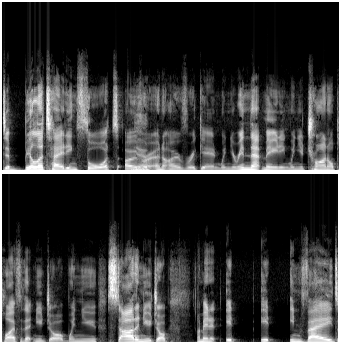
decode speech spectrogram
debilitating thoughts over Yeah. and over again when you're in that meeting when you're trying to apply for that new job when you start a new job i mean it it it invades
